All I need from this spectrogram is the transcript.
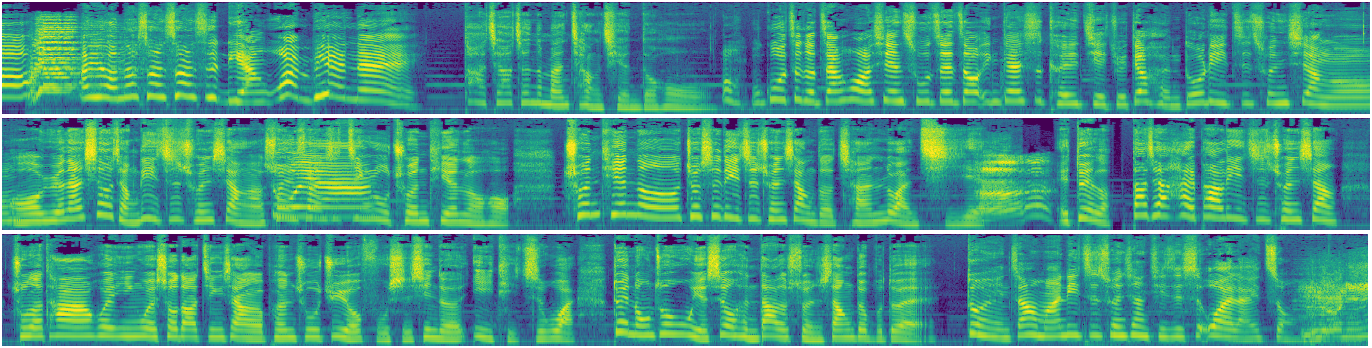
哎呦，那算算是两万片呢。大家真的蛮抢钱的吼哦。不过这个彰化县出这招，应该是可以解决掉很多荔枝春象哦。哦，原来是要讲荔枝春象啊，所以算是进入春天了吼。春天呢，就是荔枝春象的产卵期耶。哎，对了，大家害怕荔枝春象，除了它会因为受到惊吓而喷出具有腐蚀性的液体之外，对农作物也是有很大的损伤，对不对？对，你知道吗？荔枝春象其实是外来种，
